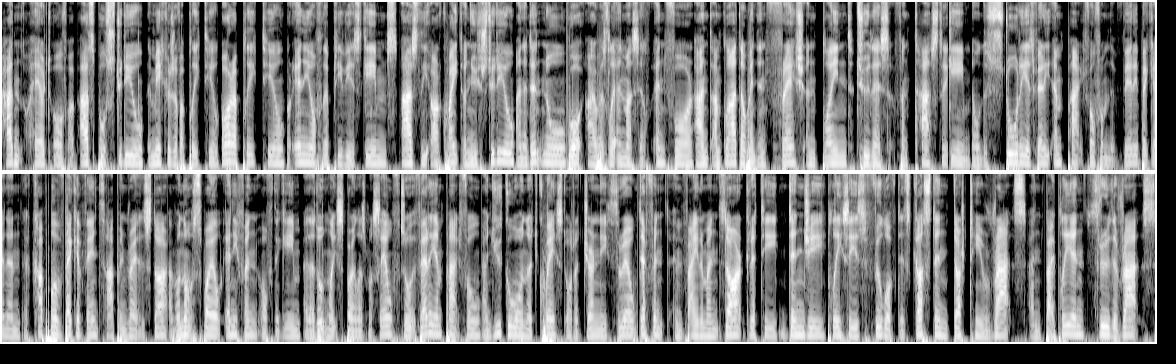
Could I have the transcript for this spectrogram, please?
hadn't heard of Asobo Studio, the makers of A Plague Tale or A Plague Tale or any of the previous games as they are quite a new studio and I didn't know what I was letting myself in for and I'm glad I went in fresh and blind to this fantastic game. Now the story is very impactful from the very beginning. A couple of big events happen right at the start. I will not spoil anything of the game as I don't like spoilers myself. So it's very impactful and you go on a quest or a journey throughout different environments, dark, gritty, dingy places full of disgusting, dirty rats and by playing through the rats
